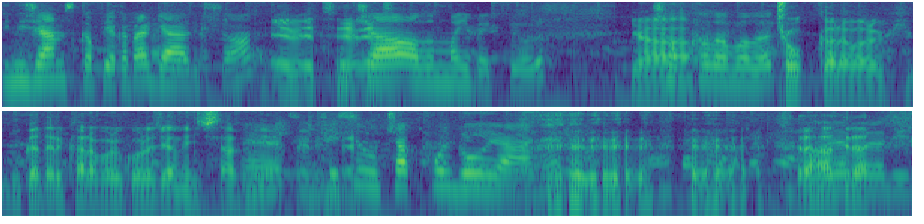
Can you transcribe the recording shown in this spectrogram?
bineceğimiz kapıya kadar geldik şu an. Evet evet. Uçağa alınmayı bekliyoruz. Ya Çok kalabalık. çok kalabalık. Bu kadar kalabalık olacağını hiç tahmin Evet, etmedim kesin ben. uçak full dolu yani. rahat rahat böyle değil,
